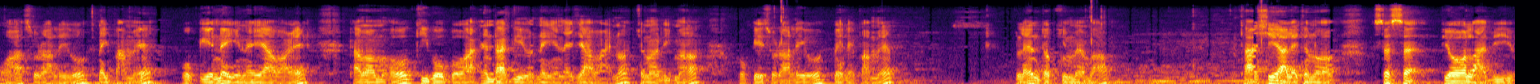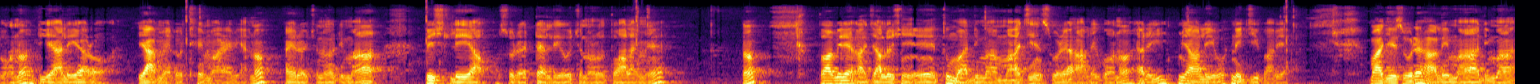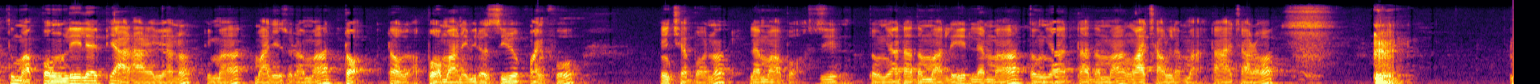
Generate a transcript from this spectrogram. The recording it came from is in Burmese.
ဟွာဆိုတာလေးကိုနှိပ်ပါမယ် OK နှိပ်ရင်လည်းရပါတယ်ဒါမှမဟုတ် keyboard ပေါ်က enter key ကိုနှိပ်ရင်လည်းရပါတယ်เนาะကျွန်တော်ဒီမှာ OK ဆိုတာလေးကိုနှိပ်လိုက်ပါမယ် blank document ပါဒါရှိရလဲကျွန်တော်ဆက်ဆက်ပြောလာပြီးပေါ့နော်ဒီအားလေးကတော့ ရမယ်လို့ထင်ပါတယ်ဗျာနော်အဲ့တော့ကျွန်တော်ဒီမှာ page layout ဆိုတဲ့ tab လေးကိုကျွန်တော်တို့သွားလိုက်မယ်နော်သွားပြီးတဲ့အခါကြာလို့ရှိရင်သူ့မှာဒီမှာ margin ဆိုတဲ့ဟာလေးပေါ့နော်အဲ့ဒီမြားလေးကိုနှိပ်ကြည့်ပါဗျာ margin ဆိုတဲ့ဟာလေးမှာဒီမှာသူ့မှာပုံလေးလဲပြထားတယ်ဗျာနော်ဒီမှာ margin ဆိုတာမှာ dot dot အပေါ်မှာနေပြီးတော့0.4 inch ပေါ့နော်လက်မပေါ့3ညတာသမ4လက်မ3ညတာသမ56လက်မဒါကြတော့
